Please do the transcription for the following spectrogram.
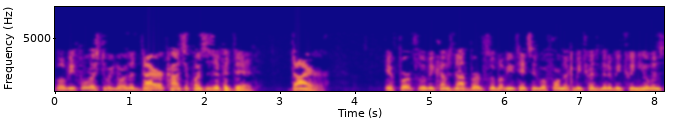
but it would be foolish to ignore the dire consequences if it did. Dire. If bird flu becomes not bird flu but mutates into a form that can be transmitted between humans,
